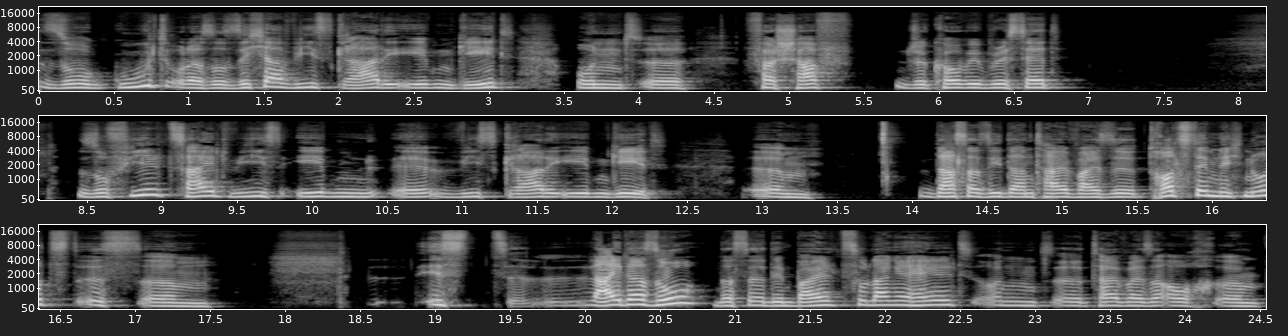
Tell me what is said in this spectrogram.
so gut oder so sicher, wie es gerade eben geht und äh, verschafft Jacoby Brissett so viel Zeit, wie es eben, äh, wie es gerade eben geht. Ähm, dass er sie dann teilweise trotzdem nicht nutzt, ist, ähm, ist äh, leider so, dass er den Ball zu lange hält und äh, teilweise auch ähm,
